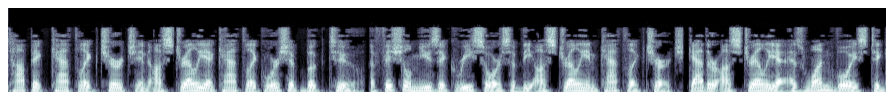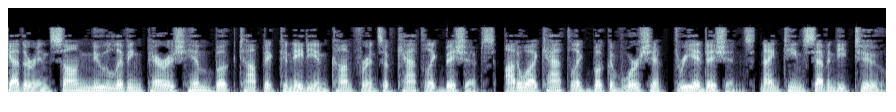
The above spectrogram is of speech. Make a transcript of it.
Topic Catholic Church in Australia Catholic Worship Book 2 official music resource of the Australian Catholic Church Gather Australia as One Voice Together in Song New Living Parish Hymn Book Topic Canadian Conference of Catholic Bishops, Ottawa Catholic Book of Worship 3 editions 1972,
